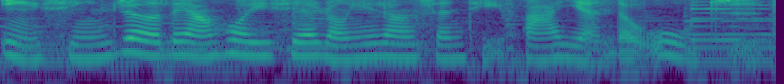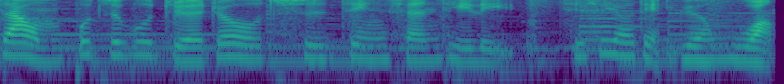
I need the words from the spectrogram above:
隐形热量或一些容易让身体发炎的物质，在我们不知不觉就吃进身体里，其实有点冤枉。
